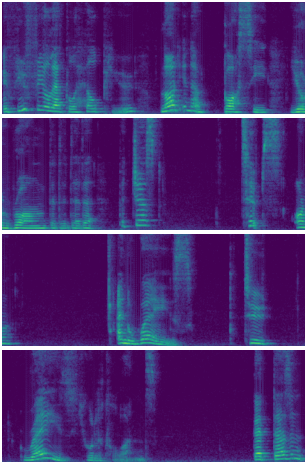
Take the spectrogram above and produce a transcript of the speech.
If you feel that will help you, not in a bossy, you're wrong, da da da da, but just tips on and ways to raise your little ones that doesn't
